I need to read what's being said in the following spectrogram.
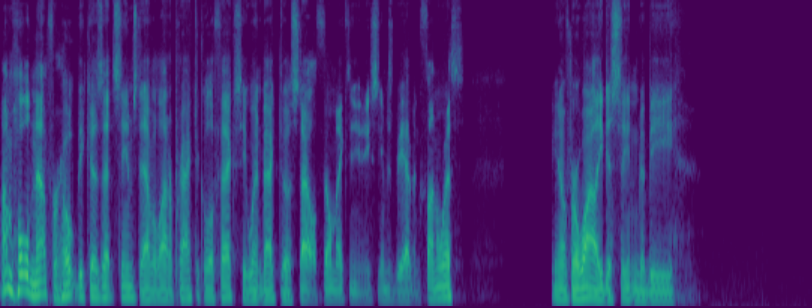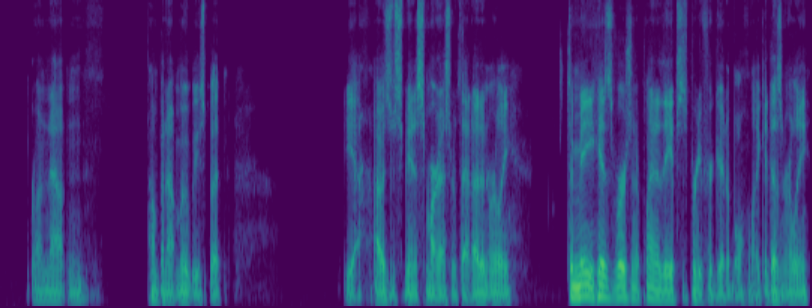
I'm holding out for hope because that seems to have a lot of practical effects. He went back to a style of filmmaking that he seems to be having fun with. You know, for a while he just seemed to be running out and pumping out movies, but yeah, I was just being a smartass with that. I didn't really to me, his version of Planet of the Apes is pretty forgettable. Like it doesn't really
